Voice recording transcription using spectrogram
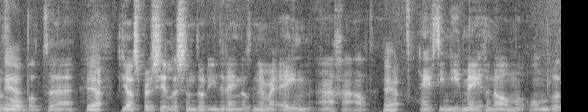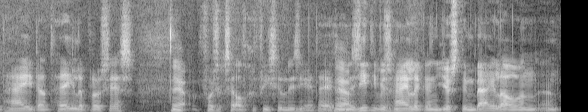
Bijvoorbeeld uh, ja. Jasper Sillissen door iedereen als nummer 1 aangehaald. Heeft hij niet meegenomen omdat hij dat hele proces ja. voor zichzelf gevisualiseerd heeft. En dan ziet hij waarschijnlijk een Justin Bijlo, een, een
